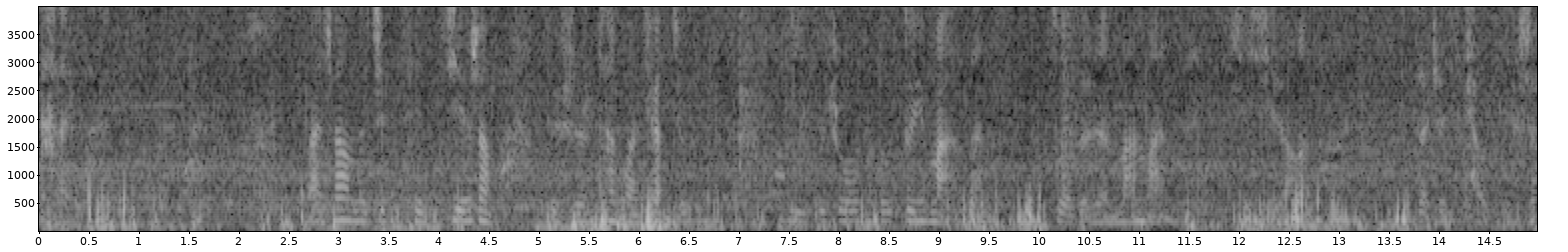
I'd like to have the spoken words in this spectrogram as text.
开的，晚上的这些街上就是餐馆全就椅子桌子都堆满了，坐的人满满的，熙熙攘攘，就在这几条街上。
